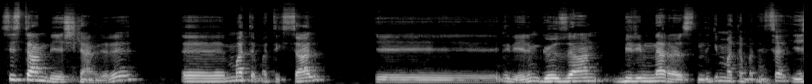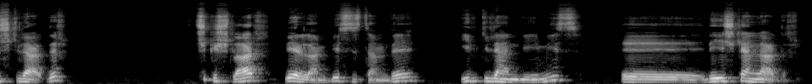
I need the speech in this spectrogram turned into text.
Sistem değişkenleri e, matematiksel e, ne diyelim gözlenen birimler arasındaki matematiksel ilişkilerdir. Çıkışlar verilen bir sistemde ilgilendiğimiz e, değişkenlerdir.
